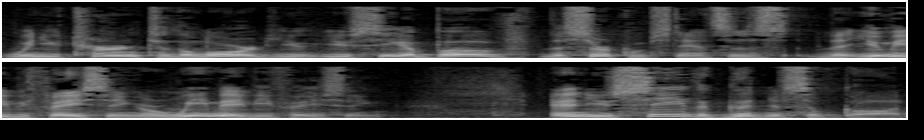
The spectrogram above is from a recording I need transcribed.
when you turn to the Lord, you, you see above the circumstances that you may be facing or we may be facing and you see the goodness of God,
